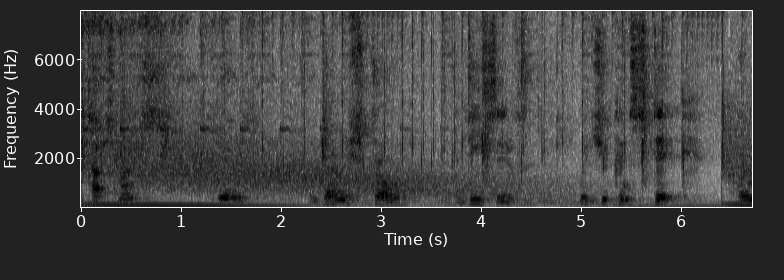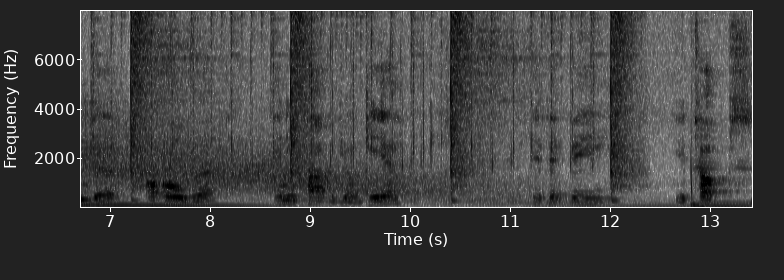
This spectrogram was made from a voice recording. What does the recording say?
attachments with a very strong adhesive which you can stick under or over any part of your gear if it be your tops,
